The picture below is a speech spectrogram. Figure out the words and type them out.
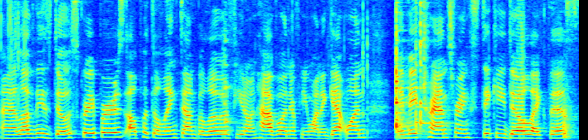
And I love these dough scrapers. I'll put the link down below if you don't have one or if you want to get one. They make transferring sticky dough like this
